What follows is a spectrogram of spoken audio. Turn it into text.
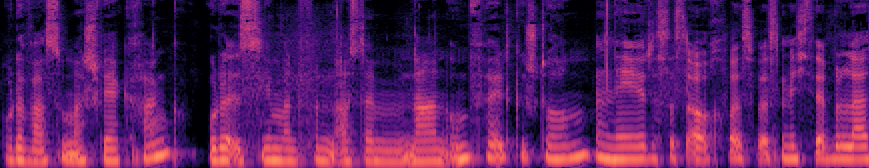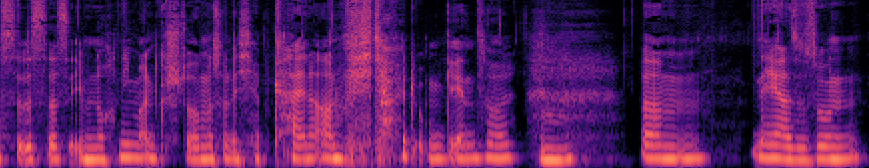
Oder warst du mal schwer krank? Oder ist jemand von aus deinem nahen Umfeld gestorben? Nee, das ist auch was, was mich sehr belastet, ist, dass eben noch niemand gestorben ist und ich habe keine Ahnung, wie ich damit umgehen soll. Mhm. Ähm, nee, also so ein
